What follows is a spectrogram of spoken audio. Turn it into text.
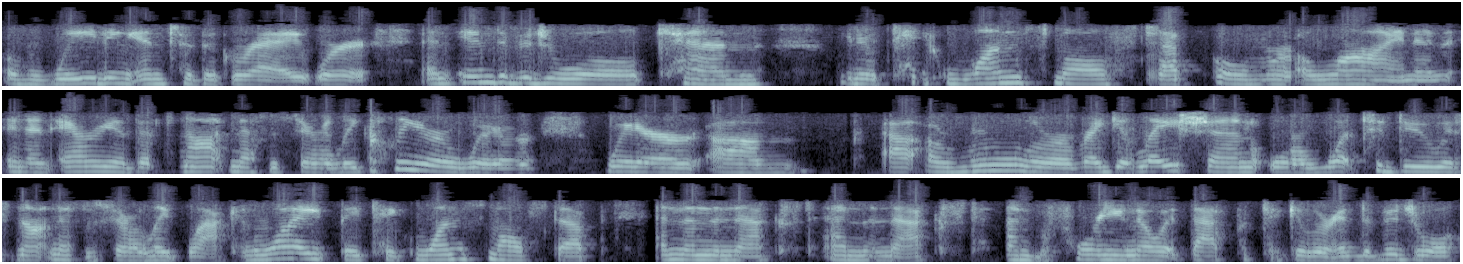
of wading into the gray, where an individual can you know take one small step over a line in, in an area that's not necessarily clear where where um, a rule or a regulation or what to do is not necessarily black and white. They take one small step and then the next and the next. And before you know it, that particular individual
